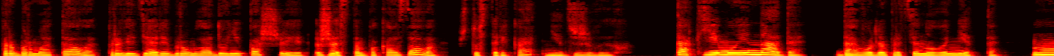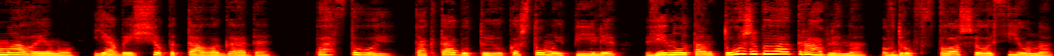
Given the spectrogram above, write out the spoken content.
Пробормотала, проведя ребром ладони по шее, жестом показала, что старика нет в живых. «Так ему и надо!» – довольно протянула Нетта. «Мало ему, я бы еще пытала гада». «Постой, так та бутылка, что мы пили, вино там тоже было отравлено?» Вдруг всполошилась Юна,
